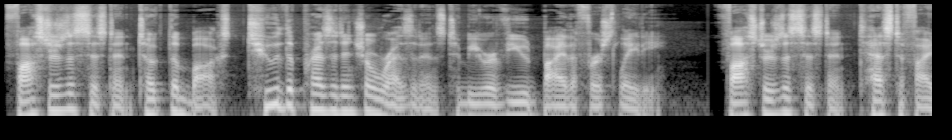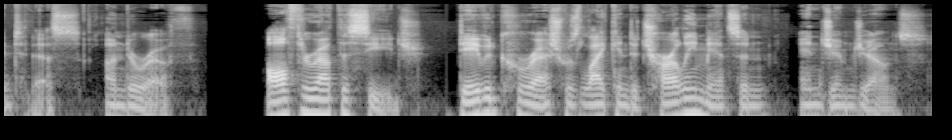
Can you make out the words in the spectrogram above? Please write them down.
Foster's assistant took the box to the presidential residence to be reviewed by the First Lady. Foster's assistant testified to this under oath. All throughout the siege, David Koresh was likened to Charlie Manson and Jim Jones.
